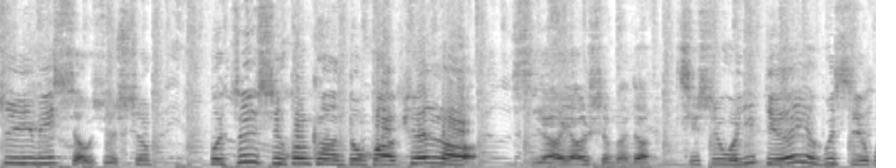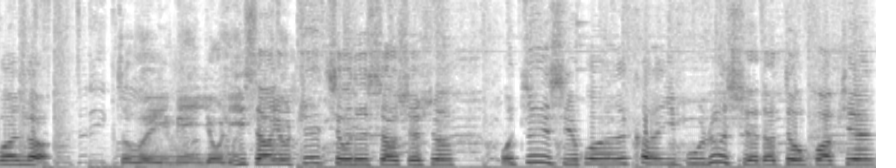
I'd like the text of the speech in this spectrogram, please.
是一名小学生。我最喜欢看动画片了，喜羊羊什么的。其实我一点也不喜欢呢。作为一名有理想、有追求的小学生，我最喜欢看一部热血的动画片，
